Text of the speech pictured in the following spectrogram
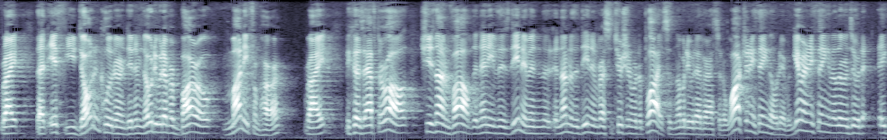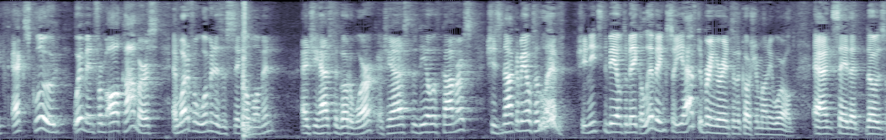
right, that if you don't include her in dinim, nobody would ever borrow money from her, right? because after all, she's not involved in any of these dinim, and, and none of the dinim restitution would apply. So nobody would ever ask her to watch anything, nobody would ever give her anything. In other words, it would exclude women from all commerce. And what if a woman is a single woman and she has to go to work and she has to deal with commerce? She's not going to be able to live. She needs to be able to make a living, so you have to bring her into the kosher money world and say that those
